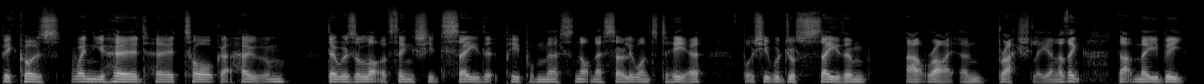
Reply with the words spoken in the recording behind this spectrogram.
because when you heard her talk at home, there was a lot of things she'd say that people must not necessarily wanted to hear, but she would just say them outright and brashly. And I think that may be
